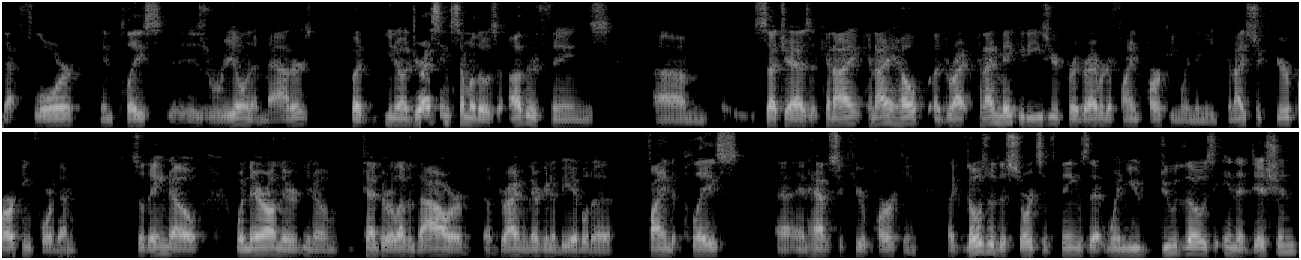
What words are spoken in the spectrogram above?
that floor in place is real and it matters. But you know, addressing some of those other things, um, such as can I can I help a driver? Can I make it easier for a driver to find parking when they need? Can I secure parking for them so they know when they're on their you know tenth or eleventh hour of driving, they're going to be able to find a place and have secure parking. Like those are the sorts of things that when you do those in addition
